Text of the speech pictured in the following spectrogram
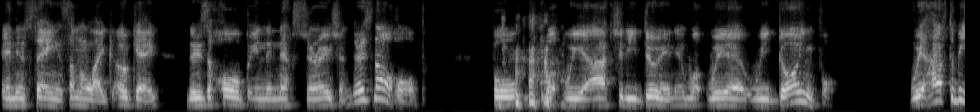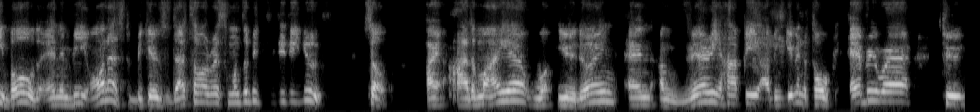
and then saying something like, okay, there is a hope in the next generation. There is no hope for what we are actually doing and what we're we going for. We have to be bold and be honest because that's our responsibility to the youth. So I admire what you're doing, and I'm very happy. I've been giving a talk everywhere to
